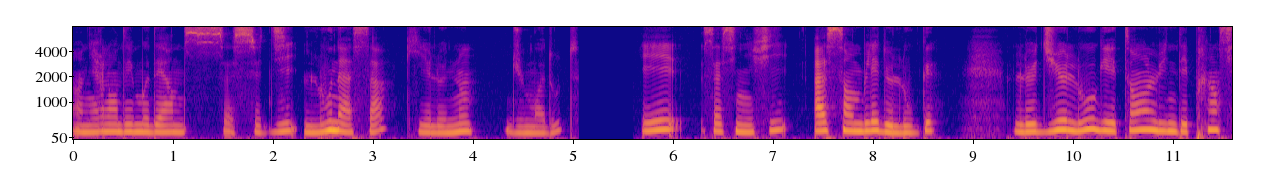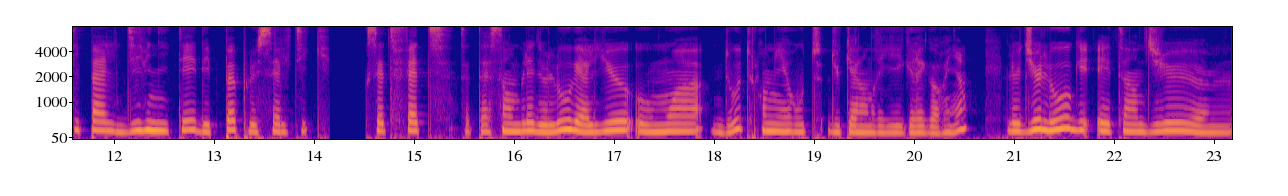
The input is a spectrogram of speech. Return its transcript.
En irlandais moderne, ça se dit Lunasa, qui est le nom du mois d'août, et ça signifie assemblée de Lug, le dieu Lug étant l'une des principales divinités des peuples celtiques. Cette fête, cette assemblée de Lug a lieu au mois d'août, 1er août du calendrier grégorien. Le dieu Lug est un dieu, euh,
